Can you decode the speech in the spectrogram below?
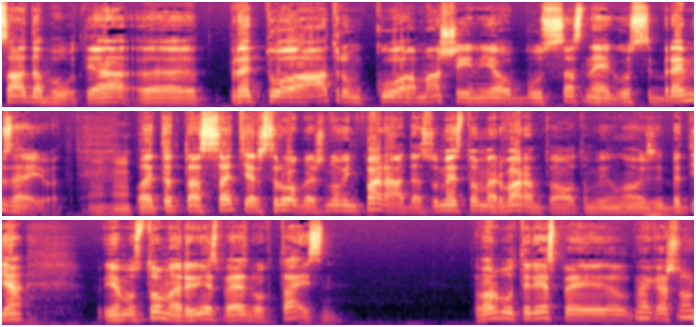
sadabūt ja? pret to ātrumu, ko mašīna jau būs sasniegusi bremzējot. Uh mhm. -huh. Lai tad tās saķers robežas, nu, viņi parādās, un mēs tomēr varam to automobīlu novirzīt. Bet, ja, ja mums tomēr ir iespēja aizbraukt taisni, Varbūt ir iespēja vienkārši nu,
